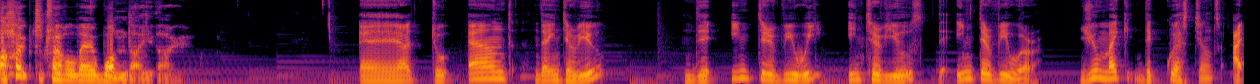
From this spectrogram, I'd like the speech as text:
I hope to travel there one day, though. Uh, to end the interview, the interviewee interviews the interviewer. You make the questions, I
